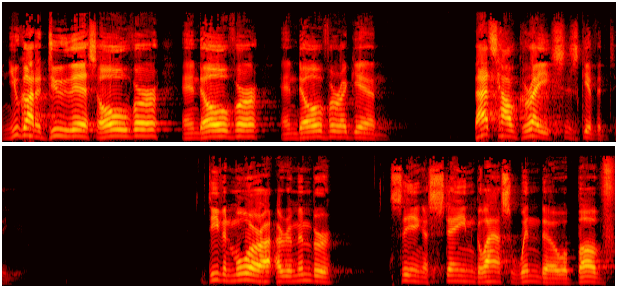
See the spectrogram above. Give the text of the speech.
And you got to do this over and over and over again. That's how grace is given to you. But even more, I remember seeing a stained glass window above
